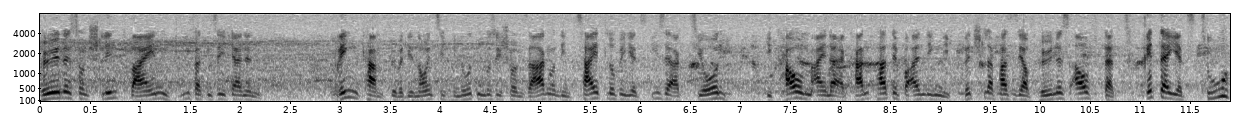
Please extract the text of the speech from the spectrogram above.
Höhnes und Schlindwein lieferten sich einen Ringkampf über die 90 Minuten, muss ich schon sagen. Und in Zeitlupe jetzt diese Aktion, die kaum einer erkannt hatte, vor allen Dingen nicht Fritschler. Passen Sie auf Höhnes auf, da tritt er jetzt zu.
